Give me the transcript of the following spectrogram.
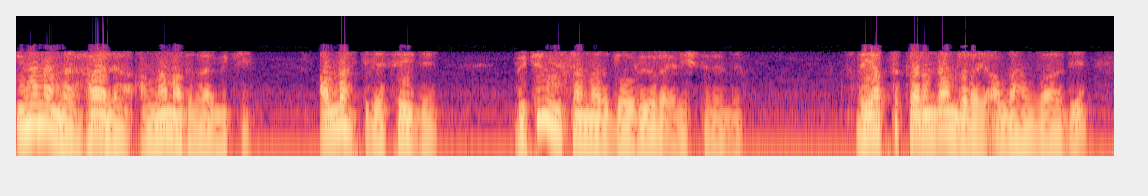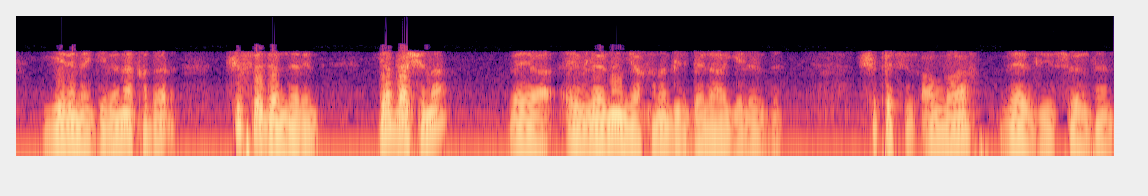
İnananlar hala anlamadılar mı ki Allah dileseydi bütün insanları doğru yola eriştirirdi. Ve yaptıklarından dolayı Allah'ın vaadi yerine gelene kadar küfredenlerin ya başına veya evlerinin yakına bir bela gelirdi. Şüphesiz Allah verdiği sözden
